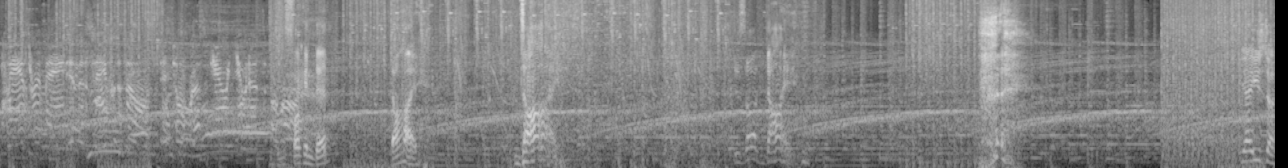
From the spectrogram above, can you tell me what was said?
please remain in the safe zone until rescue units You arrive. fucking dead? Die. Die! He's not dying. Yeah, I used a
